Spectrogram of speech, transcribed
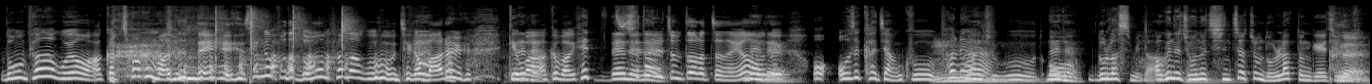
너무 편하고요. 아까 처음 왔는데 생각보다 너무 편하고 제가 말을 이렇게 네네. 막 아까 막 해, 수다를 좀 떨었잖아요. 근데 어, 어색하지 않고 음. 편해가지고 음. 어, 놀랐습니다. 아 근데 저는 진짜 좀 놀랐던 게 지금 네.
